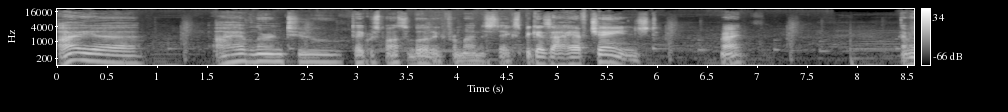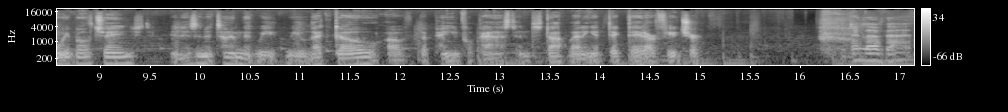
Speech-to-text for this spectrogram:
I, uh, I have learned to take responsibility for my mistakes because I have changed, right? Haven't we both changed? And isn't it time that we, we let go of the painful past and stop letting it dictate our future? I love that.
